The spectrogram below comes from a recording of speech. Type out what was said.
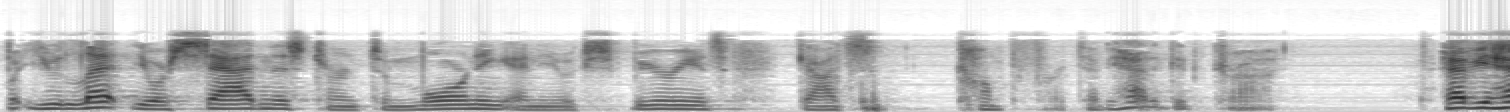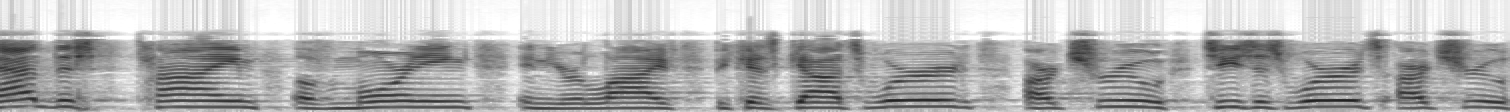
but you let your sadness turn to mourning and you experience God's comfort. Have you had a good cry? Have you had this time of mourning in your life because God's word are true? Jesus' words are true.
